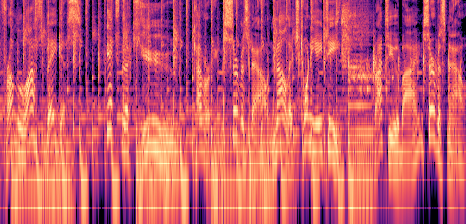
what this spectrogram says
from Las Vegas, it's theCUBE, covering ServiceNow Knowledge 2018. Brought to you by ServiceNow.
